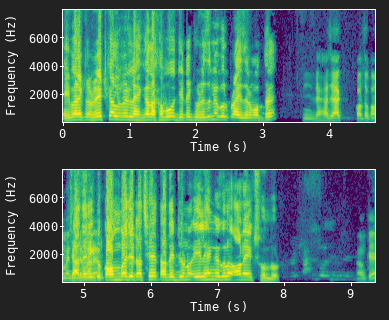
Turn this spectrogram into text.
এবার একটা রেড কালারের লেহেঙ্গা দেখাবো যেটা একটু রিজনেবল প্রাইসের মধ্যে। দেখা যাক কত কমে যাদের একটু কম বাজেট আছে তাদের জন্য এই লেহেঙ্গাগুলো অনেক সুন্দর। ওকে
